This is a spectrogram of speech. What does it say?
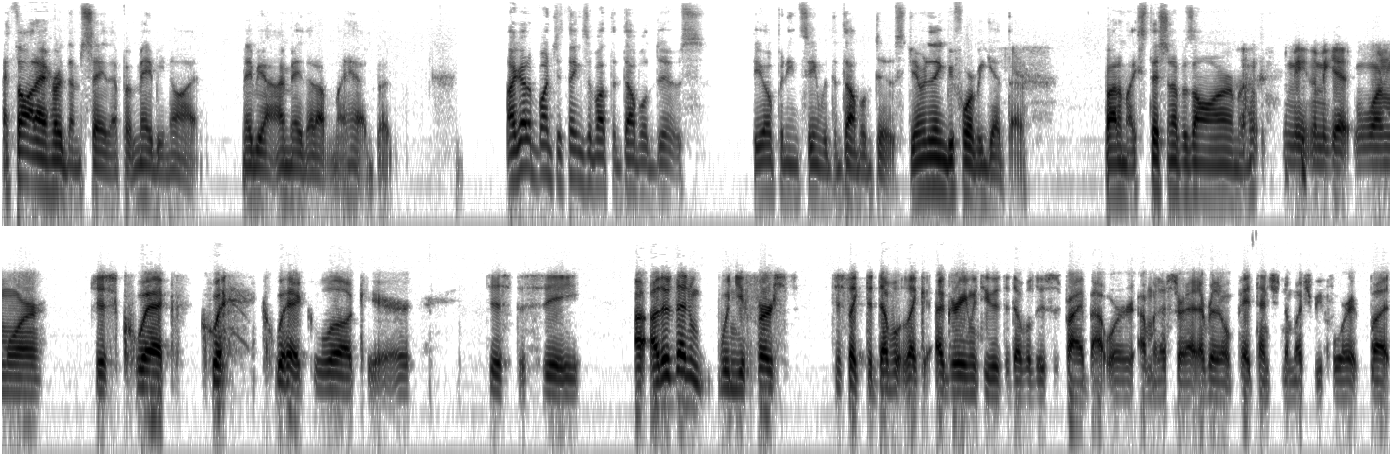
I thought I heard them say that, but maybe not. Maybe I I made that up in my head. But I got a bunch of things about the double deuce, the opening scene with the double deuce. Do you have anything before we get there? About him like stitching up his arm, or Let me let me get one more, just quick, quick, quick look here, just to see. Uh, other than when you first, just like the double, like agreeing with you that the double deuce is probably about where I'm gonna start at. I really don't pay attention to much before it, but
